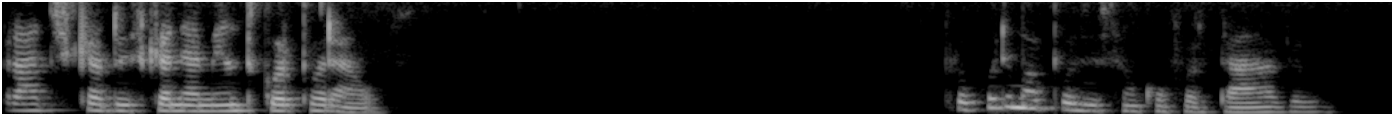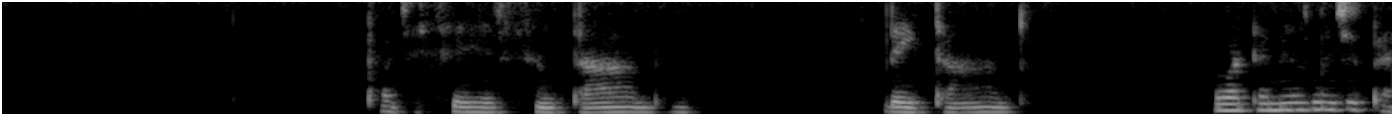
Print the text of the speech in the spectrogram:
Prática do escaneamento corporal. Procure uma posição confortável. Pode ser sentado, deitado ou até mesmo de pé.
